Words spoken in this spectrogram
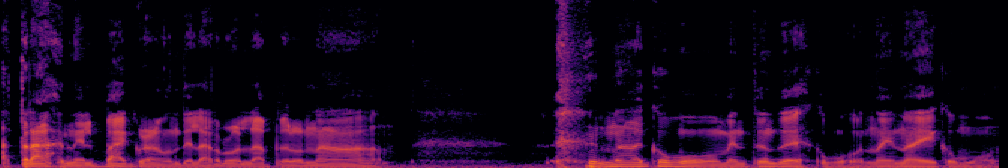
atrás, en el background de la rola, pero nada... nada como, ¿me entiendes? Como no hay nadie como...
